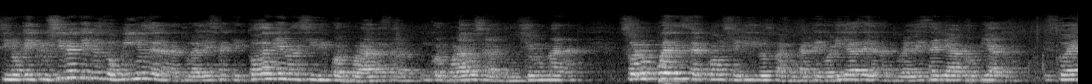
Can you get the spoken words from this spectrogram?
sino que inclusive aquellos dominios de la naturaleza que todavía no han sido incorporados a la, incorporados a la producción humana, solo pueden ser concebidos bajo categorías de la naturaleza ya apropiada. Esto es,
